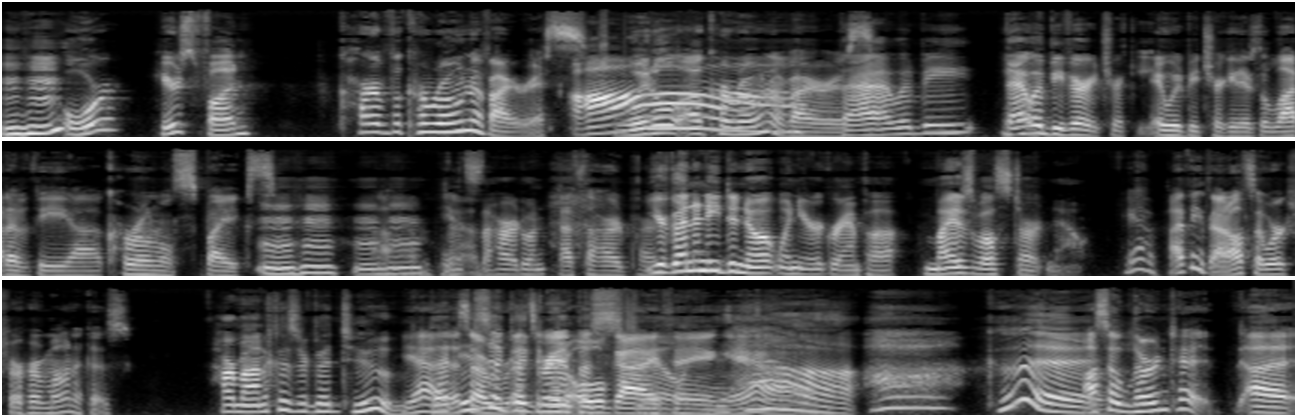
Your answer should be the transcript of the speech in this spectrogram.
Mm-hmm. or here's fun: carve a coronavirus. Whittle a coronavirus. Ah, That would be that Yeah. would be very tricky. It would be tricky. There's a lot of the uh, coronal spikes. mm-hmm. Mm-hmm. Um, yeah. That's the hard one. That's the hard part. You're going to need to know it when you're a grandpa. Might as well start now. yeah, I think that also works for harmonicas. Harmonicas are good too. Yeah, that that's is a- a, good that's a good grandpa old guy skill. thing, Yeah. good. Also, learn to, uh,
